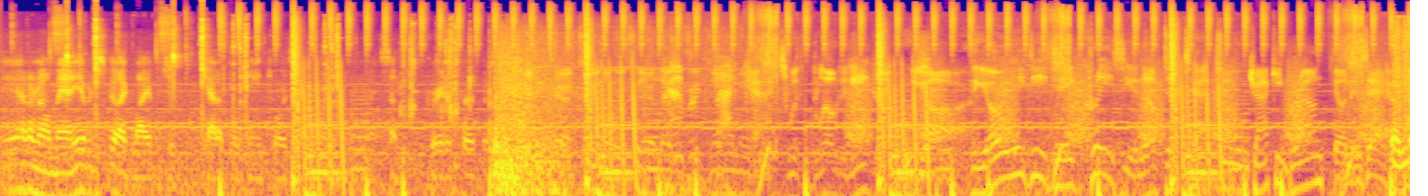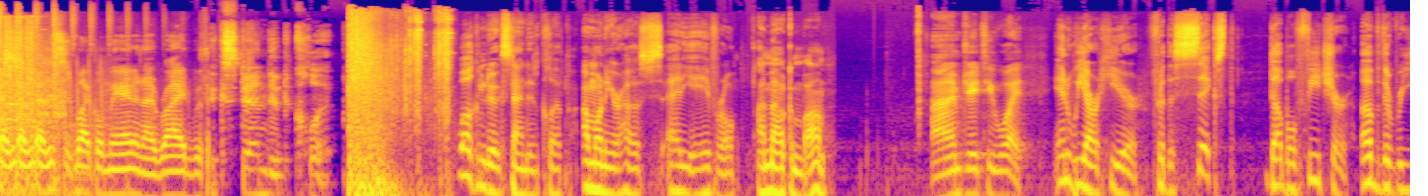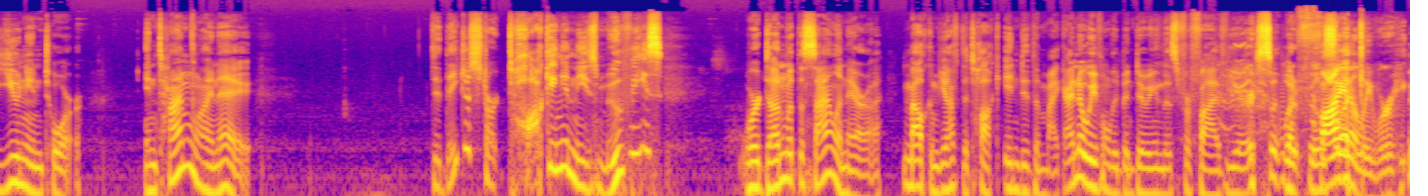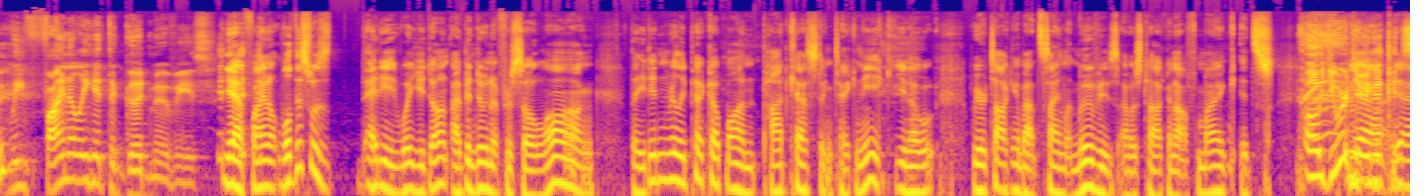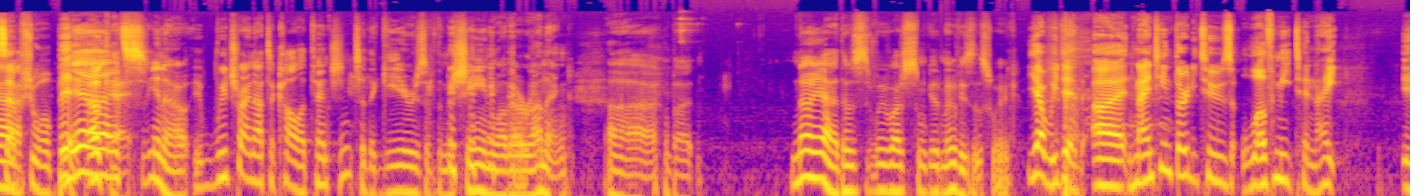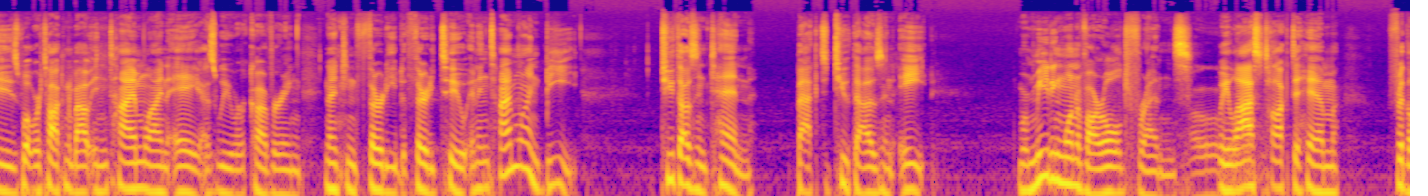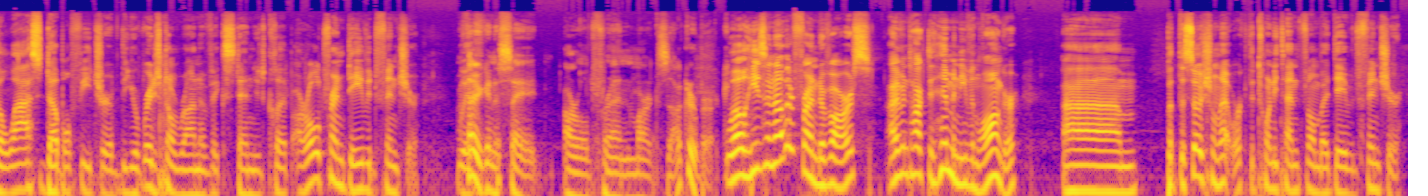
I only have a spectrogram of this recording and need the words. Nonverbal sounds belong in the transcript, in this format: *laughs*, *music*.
Yeah, I don't know, man. You ever just feel like life is just catapulting towards like some greater purpose? Average fat cats with bloated ego. We are the only DJ crazy enough to tattoo Jackie Brown on his ass. this is Michael Mann, and I ride with Extended clip. Welcome to Extended Clip. I'm one of your hosts, Eddie Averill, I'm Malcolm Baum. I'm JT White. and we are here for the sixth double feature of the reunion tour. In Timeline A, did they just start talking in these movies? We're done with the silent era. Malcolm, you have to talk into the mic. I know we've only been doing this for five years. *laughs* What it feels like. Finally, we're we finally hit the good movies. Yeah, final. Well, this was Eddie. What you don't? I've been doing it for so long. They didn't really pick up on podcasting technique. You know, we were talking about silent movies. I was talking off mic. It's Oh, you were doing yeah, a conceptual bit. Yeah, okay. it's you know we try not to call attention to the gears of the machine while they're running. *laughs* Uh, but no, yeah, those we watched some good movies this week. Yeah, we did. Uh, 1932's "Love Me Tonight" is what we're talking about in timeline A, as we were covering 1930 to 32, and in timeline B, 2010 back to 2008. We're meeting one of our old friends. We last talked to him for the last double feature of the original run of extended clip. Our old friend David Fincher. I thought you were gonna say our old friend Mark Zuckerberg. Well, he's another friend of ours. I haven't talked to him in even longer. Um, but The Social Network, the 2010 film by David Fincher,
